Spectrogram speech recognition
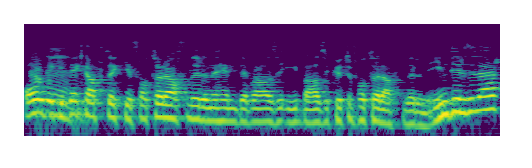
oradaki Hı. backup'taki fotoğraflarını hem de bazı iyi bazı kötü fotoğraflarını indirdiler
